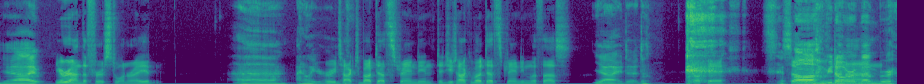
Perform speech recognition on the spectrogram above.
Yeah, I You were on the first one, right? Uh, I know you're. Where we talked about Death Stranding. Did you talk about Death Stranding with us? Yeah, I did. Okay. So oh, we don't on- remember.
